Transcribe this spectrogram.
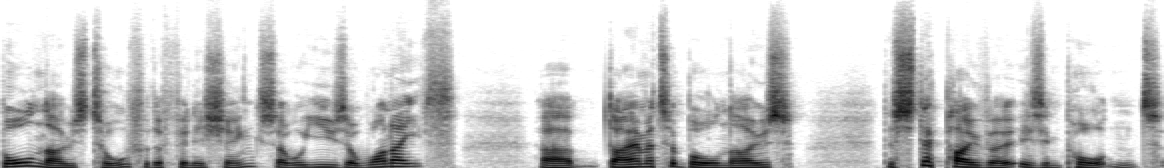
ball nose tool for the finishing, so we'll use a 1 8 uh, diameter ball nose. The step over is important.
